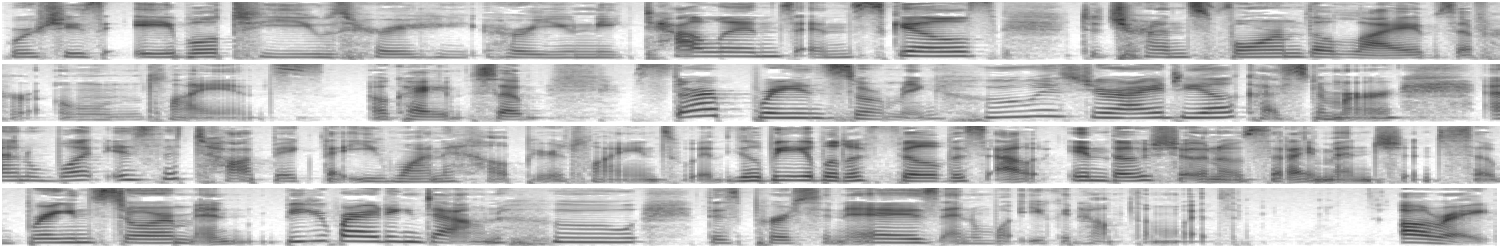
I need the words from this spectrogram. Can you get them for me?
where she's able to use her, her unique talents and skills to transform the lives of her own clients. Okay, so start brainstorming who is your ideal customer and what is the topic that you want to help your clients with. You'll be able to fill this out in those show notes that I mentioned. So brainstorm and be writing down who this person is and what you can help them with. All right,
